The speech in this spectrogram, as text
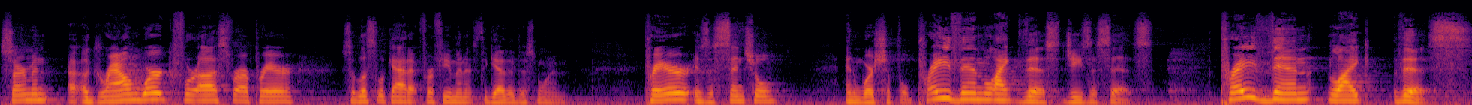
sermon, a, groundwork for us for our prayer? So let's look at it for a few minutes together this morning. Prayer is essential and worshipful. Pray then like this, Jesus says. Pray then like this.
